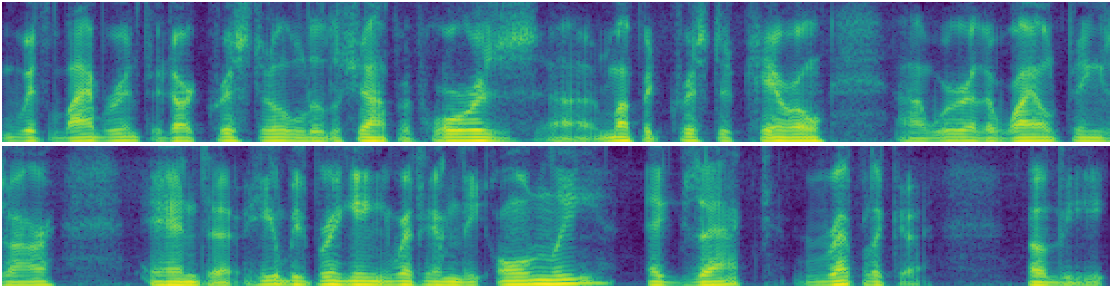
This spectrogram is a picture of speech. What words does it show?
with Labyrinth, The Dark Crystal, Little Shop of Horrors, uh, Muppet Christmas Carol, uh, Where the Wild Things Are, and uh, he'll be bringing with him the only exact replica of the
